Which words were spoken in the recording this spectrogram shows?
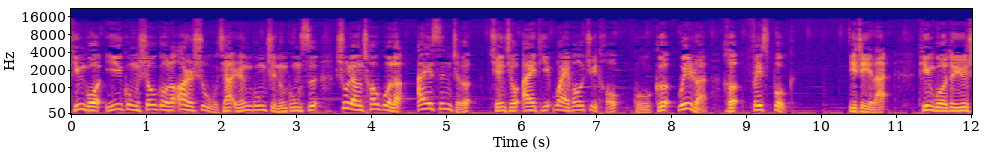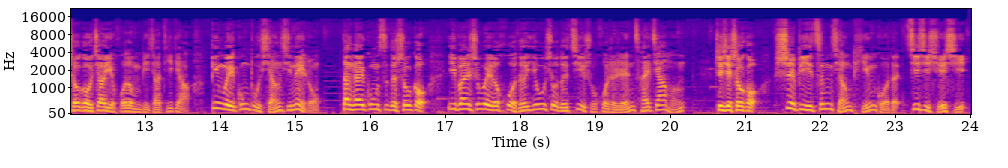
苹果一共收购了二十五家人工智能公司，数量超过了埃森哲。全球 IT 外包巨头谷歌、微软和 Facebook，一直以来，苹果对于收购交易活动比较低调，并未公布详细内容。但该公司的收购一般是为了获得优秀的技术或者人才加盟。这些收购势必增强苹果的机器学习、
